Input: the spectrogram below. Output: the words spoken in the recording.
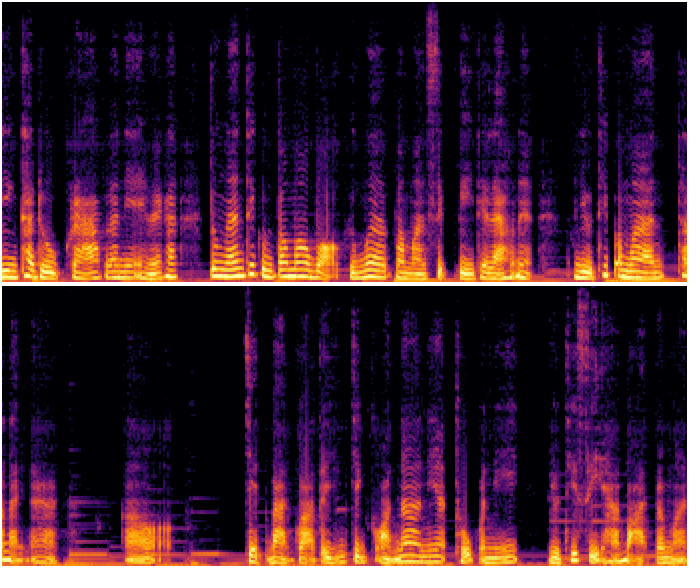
ยิ่งถ้าดูกราฟแล้วเนี่ยเห็นไหมคะ ตรงนั้นที่คุณต้อมเมาบอกคือเมื่อประมาณ 10 ปีที่แล้วเนี่ย อยู่ที่ประมาณเท่าไหร่นะคะเจ็ดบาทกว่าแต่จริงๆ ก่อนหน้านี้ถูกกว่านี้อยู่ที่4ี่ห้าบาทประมาณ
